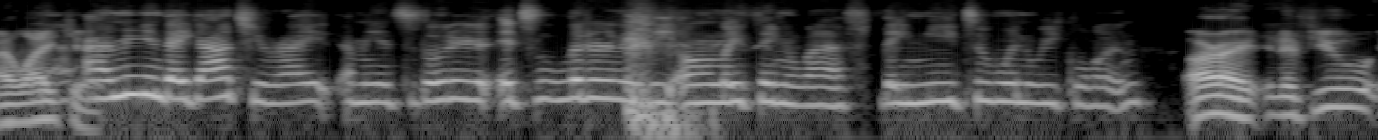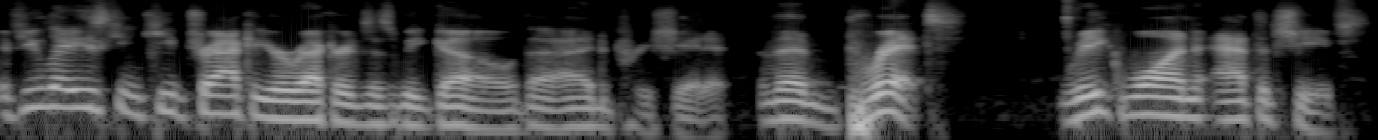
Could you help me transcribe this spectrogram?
I like it. I mean, they got you right. I mean, it's literally it's literally the only thing left. They need to win Week One. All right, and if you if you ladies can keep track of your records as we go, then I'd appreciate it. And then Britt, week one at the Chiefs.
